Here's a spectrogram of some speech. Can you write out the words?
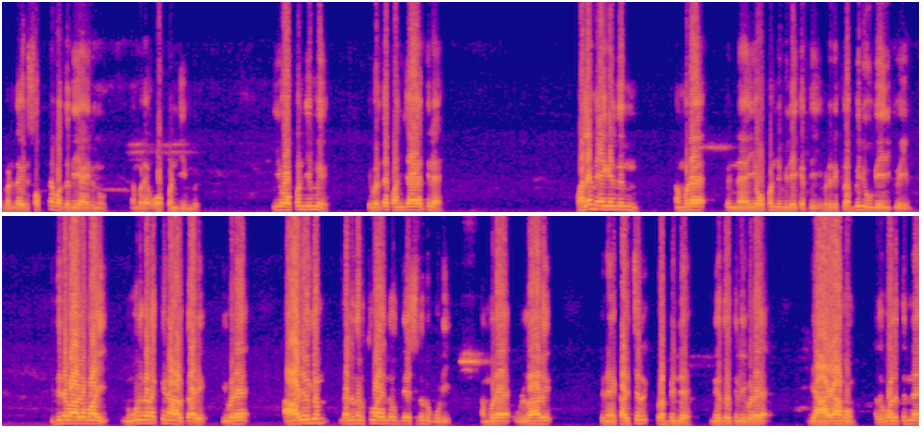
ഇവിടുത്തെ ഒരു സ്വപ്ന പദ്ധതിയായിരുന്നു നമ്മുടെ ഓപ്പൺ ജിമ്മ് ഈ ഓപ്പൺ ജിമ്മ് ഇവിടുത്തെ പഞ്ചായത്തിലെ പല മേഖലയിൽ നിന്നും നമ്മുടെ പിന്നെ ഈ ഓപ്പൺ ജിമ്മിലേക്ക് എത്തി. ഇവിടെ ഒരു ക്ലബ്ബ് രൂപീകരിക്കുകയും ഇതിന്റെ ഭാഗമായി നൂറുകണക്കിന് ആൾക്കാർ ഇവിടെ ആരോഗ്യം നിലനിർത്തുക എന്ന ഉദ്ദേശത്തോടു കൂടി നമ്മുടെ ഉള്ളാട് പിന്നെ കൾച്ചർ ക്ലബിന്റെ നേതൃത്വത്തിൽ ഇവിടെ വ്യായാമവും അതുപോലെ തന്നെ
